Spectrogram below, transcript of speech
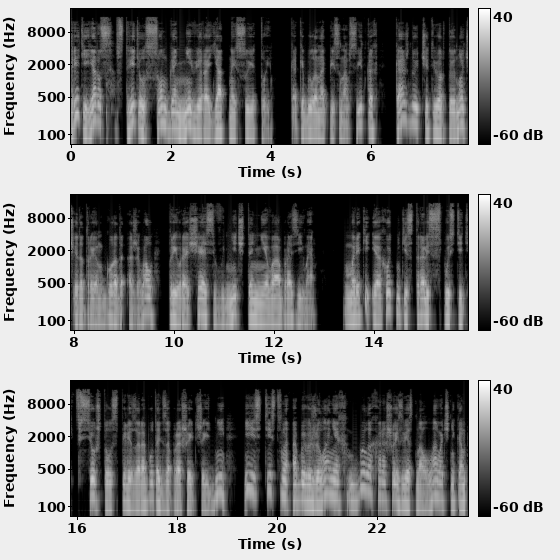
Третий ярус встретил Сонга невероятной суетой. Как и было написано в свитках, каждую четвертую ночь этот район города оживал, превращаясь в нечто невообразимое. Моряки и охотники старались спустить все, что успели заработать за прошедшие дни, и, естественно, об их желаниях было хорошо известно лавочникам,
